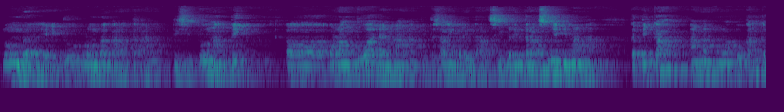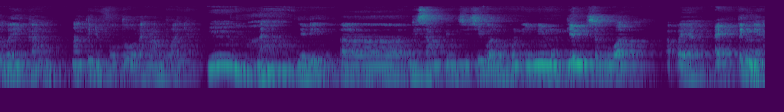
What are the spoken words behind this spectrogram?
lomba yaitu lomba karakter anak. Di situ nanti eh, orang tua dan anak itu saling berinteraksi. Berinteraksinya di mana? Ketika anak melakukan kebaikan, nanti difoto oleh orang tuanya. Hmm, wow. Nah, jadi eh, di samping sisi walaupun ini mungkin sebuah apa ya acting ya,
